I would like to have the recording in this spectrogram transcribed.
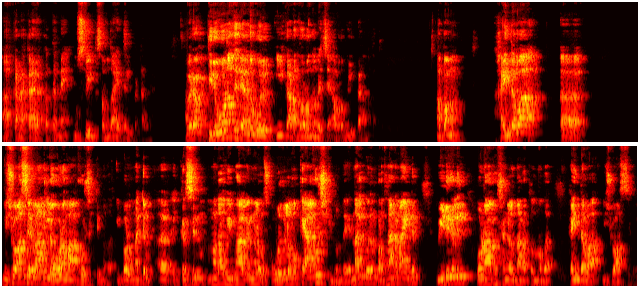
ആ കടക്കാരൊക്കെ തന്നെ മുസ്ലിം സമുദായത്തിൽപ്പെട്ടവരാണ്. അവർ തിരുവോണത്തിന്റെ അന്ന് പോലും ഈ കട തുറന്നു വെച്ച് അവർ വിൽപ്പന നടത്തും. അപ്പം ഹൈന്ദവ വിശ്വാസികളാണല്ലോ ഓണം ആഘോഷിക്കുന്നത്. ഇപ്പോൾ മറ്റും ക്രിസ്ത്യൻ മതവിഭാഗങ്ങളും സ്കൂളുകളും ഒക്കെ ആഘോഷിക്കുന്നുണ്ട്. എന്നാൽ പോലും പ്രധാനമായിട്ടും വീടുകളിൽ ഓണാഘോഷങ്ങൾ നടത്തുന്നത് ഹൈന്ദവ വിശ്വാസികൾ.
